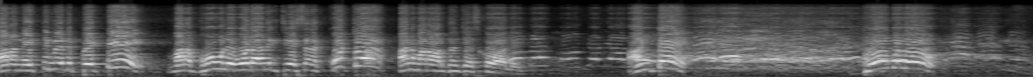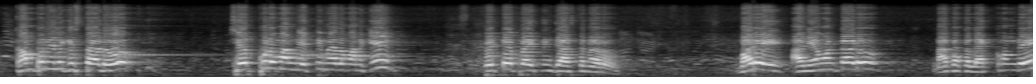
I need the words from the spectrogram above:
మన నెత్తి మీద పెట్టి మన భూములు ఇవ్వడానికి చేసిన కుట్ర అని మనం అర్థం చేసుకోవాలి. అంటే భూములు కంపెనీలకు ఇస్తాడు చెప్పులు మన నెత్తి మీద మనకి పెట్టే ప్రయత్నం చేస్తున్నారు. మరి ఆయన ఏమంటాడు? నాకు ఒక లెక్క ఉంది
